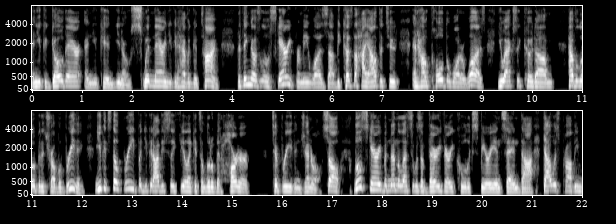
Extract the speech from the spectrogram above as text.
And you could go there and you could, you know, swim there and you could have a good time. The thing that was a little scary for me was uh, because the high altitude and how cold the water was, you actually could um, have a little bit of trouble breathing. You could still breathe, but you could obviously feel like it's a little bit harder to breathe in general. So a little scary, but nonetheless, it was a very, very cool experience. And uh, that was probably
